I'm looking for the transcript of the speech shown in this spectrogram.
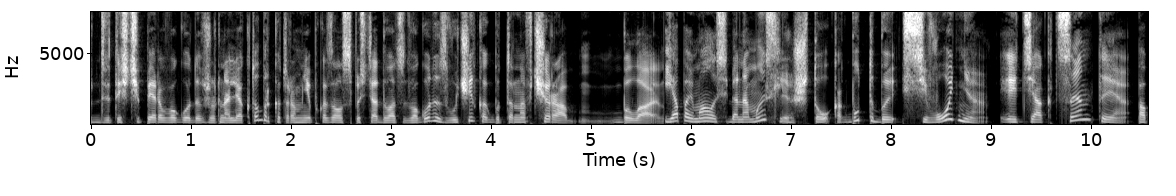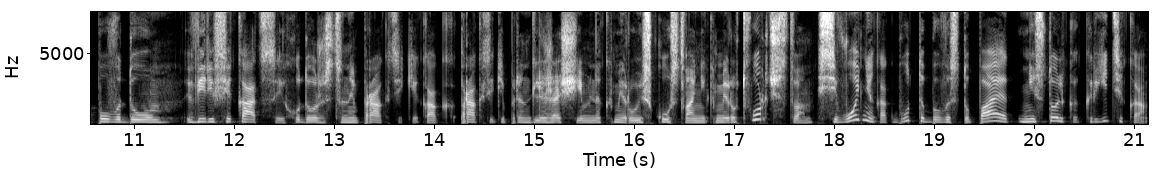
2001 года в журнале «Октобер», которая мне показалась спустя 22 года, звучит, как будто она вчера была. Я поймала себя на мысли, что как будто бы сегодня эти акценты по поводу верификации художественной практики, как практики, принадлежащей именно к миру искусства, а не к миру творчества, сегодня как будто бы выступает не столько критика,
